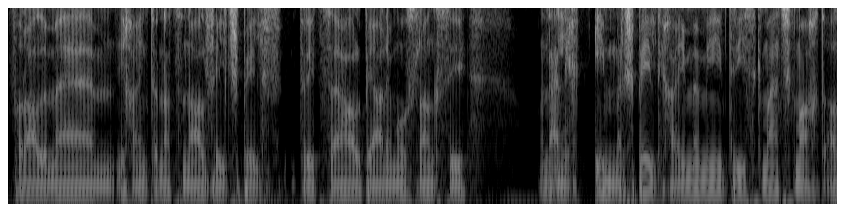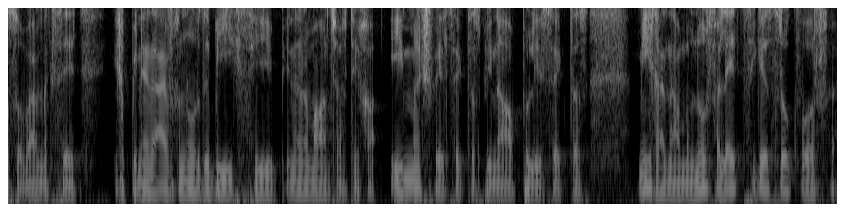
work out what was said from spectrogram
Vor allem, ähm, ich habe international viel gespielt, 13,5 Jahre im Ausland gewesen und eigentlich immer gespielt. Ich habe immer meine 30 Matches gemacht. Also wenn man sieht, ich bin nicht einfach nur dabei gewesen bei einer Mannschaft, ich habe immer gespielt, sagt das bei Napoli, sagt das. Mich haben einmal nur Verletzungen zurückgeworfen.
